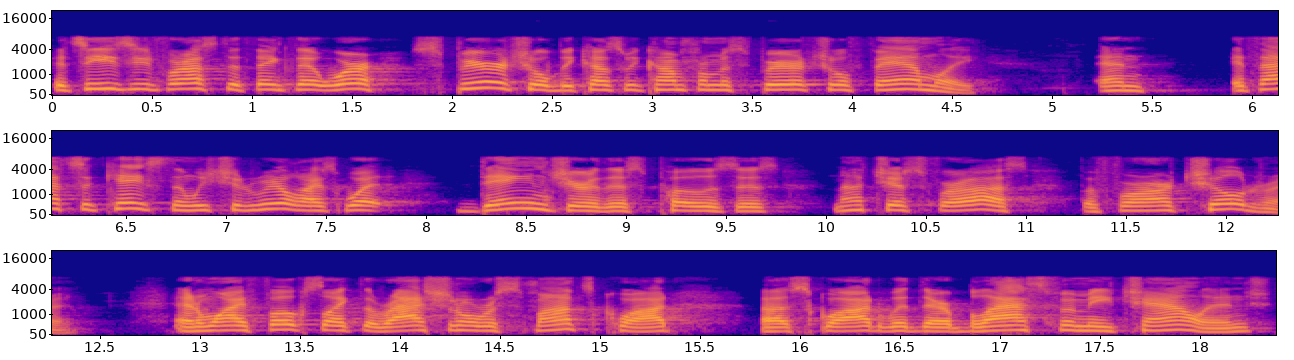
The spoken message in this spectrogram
It's easy for us to think that we're spiritual because we come from a spiritual family. And if that's the case, then we should realize what danger this poses, not just for us, but for our children and why folks like the Rational Response Squad, uh, squad with their blasphemy challenge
